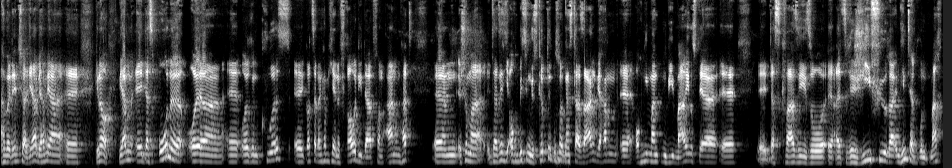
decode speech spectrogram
Aber Denschart, ja, wir haben ja, äh, genau, wir haben äh, das ohne euer, äh, euren Kurs, äh, Gott sei Dank habe ich ja eine Frau, die davon Ahnung hat, ähm, schon mal tatsächlich auch ein bisschen geskriptet, muss man ganz klar sagen. Wir haben äh, auch niemanden wie Marius, der äh, äh, das quasi so äh, als Regieführer im Hintergrund macht,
